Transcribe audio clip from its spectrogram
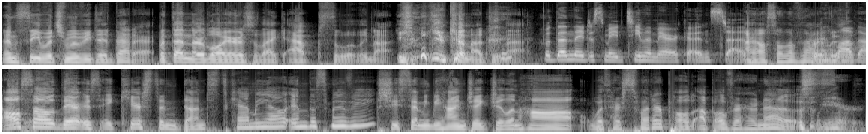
and see which movie did better. But then their lawyers are like, absolutely not. you cannot do that. But then they just made Team America instead. I also love that. I love that movie. Also, there is a Kirsten Dunst cameo in this movie. She's standing behind Jake Gyllenhaal with her sweater pulled up over her nose. Weird.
